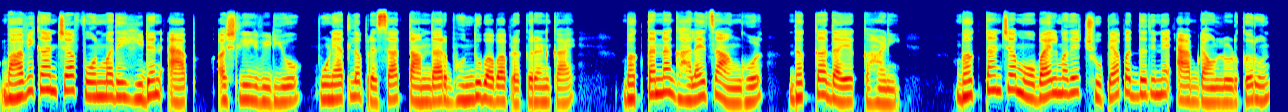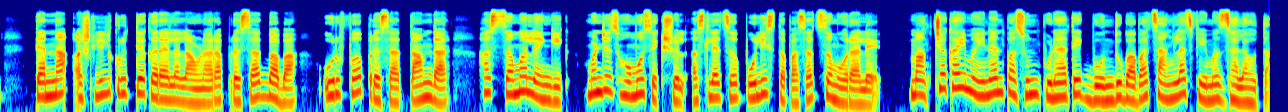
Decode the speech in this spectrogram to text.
भाविकांच्या फोनमध्ये हिडन ॲप अश्लील व्हिडिओ पुण्यातलं प्रसाद तामदार भोंदूबाबा प्रकरण काय? भक्तांना घालायचा आंघोळ धक्कादायक कहाणी. भक्तांच्या मोबाईलमध्ये छुप्या पद्धतीने ॲप डाउनलोड करून त्यांना अश्लील कृत्य करायला लावणारा प्रसाद बाबा उर्फ प्रसाद तामदार हा समलैंगिक म्हणजेच होमोसेक्शुअल असल्याचं पोलीस तपासात समोर आलंय. मागच्या काही महिन्यांपासून पुण्यात एक बोंदूबाबा चांगलाच फेमस झाला होता.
